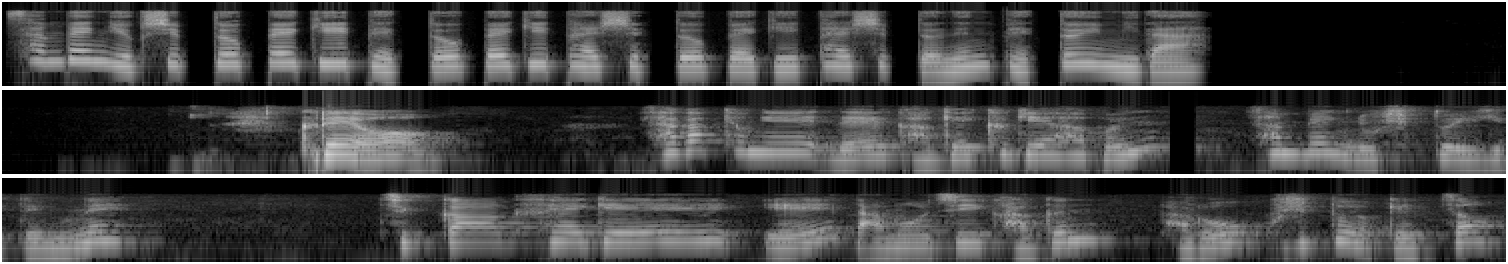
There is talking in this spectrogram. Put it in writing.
360도 빼기 100도 빼기 80도 빼기 80도는 100도입니다. 그래요. 사각형의 네 각의 크기의 합은 360도이기 때문에 직각 3개의 나머지 각은 바로 90도였겠죠?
